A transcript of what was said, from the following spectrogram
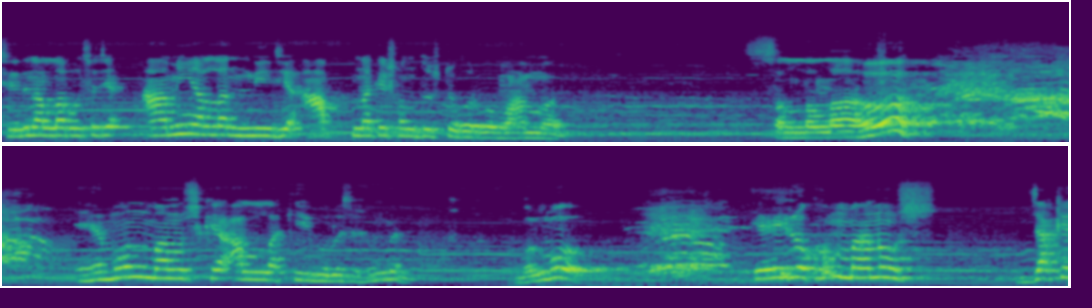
সেদিন আল্লাহ বলছে যে, আমি আল্লাহ নিজে আপনাকে সন্তুষ্ট করব, মোহাম্মদ। সাল্লাল্লাহু এমন মানুষকে আল্লাহ কি বলেছে শুনবেন? বলব? এই রকম মানুষ যাকে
